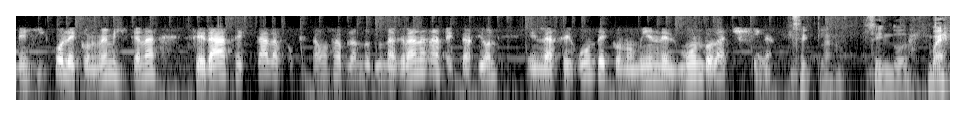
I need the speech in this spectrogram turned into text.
México, la economía mexicana será afectada porque estamos hablando de una gran afectación en la segunda economía en el mundo, la China. Sí, claro, sin duda. Bueno,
